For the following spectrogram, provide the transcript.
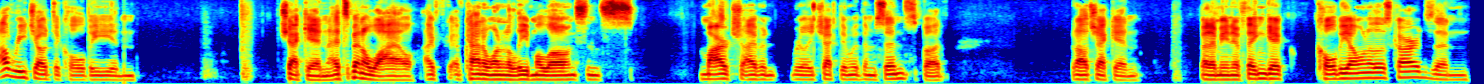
I'll reach out to Colby and check in. It's been a while. I've I've kind of wanted to leave him alone since March. I haven't really checked in with him since, but but I'll check in. But I mean, if they can get Colby on one of those cards, then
